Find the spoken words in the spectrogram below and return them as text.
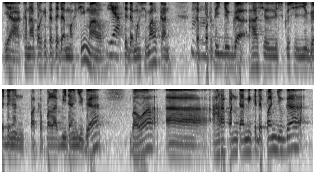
ya kenapa kita tidak maksimal, yeah. tidak maksimalkan? Mm-hmm. Seperti juga hasil diskusi juga dengan Pak Kepala Bidang juga bahwa uh, harapan kami ke depan juga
